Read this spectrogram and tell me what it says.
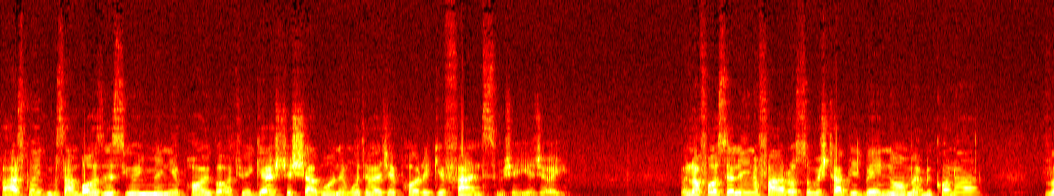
فرض کنید مثلا بازرسی و ایمنی پایگاه توی گشت شبانه متوجه پارگی فنس میشه یه جایی. بلا فاصله اینو فردا صبحش تبدیل به این نامه می‌کنن و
